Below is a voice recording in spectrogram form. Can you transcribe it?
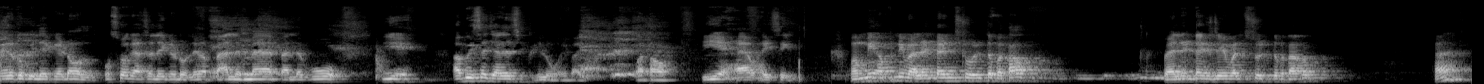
मेरे को भी लेके डॉल उसको कैसे लेके डोलेगा? पहले मैं पहले वो ये। अभी से जालसी फील हो गई भाई। बताओ ये है भाई सिंह। मम्मी अपनी वैलेंटाइन स्टोरी तो बताओ। वैलेंटाइन डे वाली स्टोरी तो बता दो। है?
